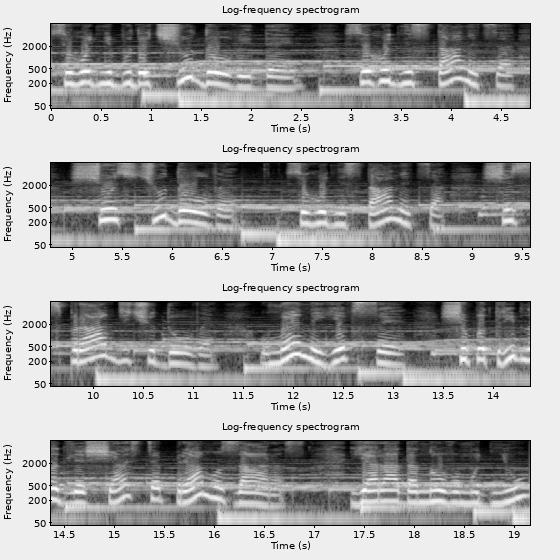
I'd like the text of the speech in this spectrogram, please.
Сьогодні буде чудовий день. Сьогодні станеться щось чудове. Сьогодні станеться щось справді чудове. У мене є все, що потрібно для щастя прямо зараз. Я рада новому дню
